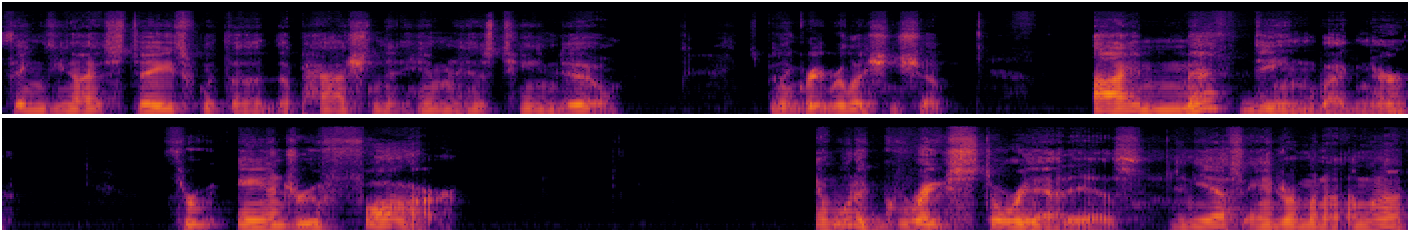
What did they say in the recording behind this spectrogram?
things in the United States with the, the passion that him and his team do. It's been a great relationship. I met Dean Wegner through Andrew Farr. And what a great story that is. And yes, Andrew, I'm gonna I'm gonna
